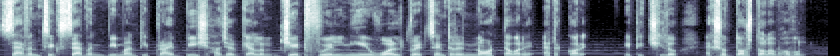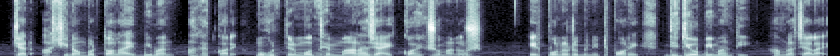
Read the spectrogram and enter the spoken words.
সেভেন সিক্স সেভেন বিমানটি প্রায় বিশ হাজার গ্যালন জেট ফুয়েল নিয়ে ওয়ার্ল্ড ট্রেড সেন্টারের নর্থ টাওয়ারে অ্যাটাক করে। এটি ছিল একশো দশ তলা ভবন, যার আশি নম্বর তলায় বিমান আঘাত করে। মুহূর্তের মধ্যে মারা যায় কয়েকশো মানুষ। এর পনেরো মিনিট পরে দ্বিতীয় বিমানটি হামলা চালায়।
